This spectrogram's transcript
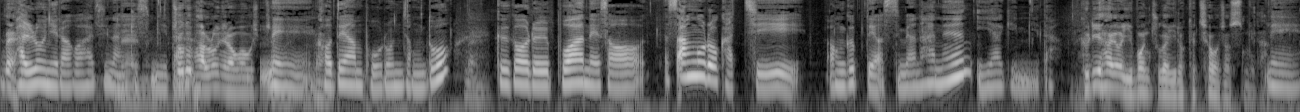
네. 반론이라고 하진 네, 네. 않겠습니다. 저도 반론이라고 하고 싶죠. 네, 거대한 보론 정도 네. 그거를 보완해서 쌍으로 같이 언급되었으면 하는 이야기입니다. 그리하여 이번 주가 이렇게 채워졌습니다. 네.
